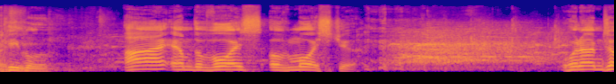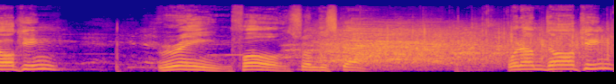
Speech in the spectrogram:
to people. I am the voice of moisture. When I'm talking, rain falls from the sky. When I'm talking,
